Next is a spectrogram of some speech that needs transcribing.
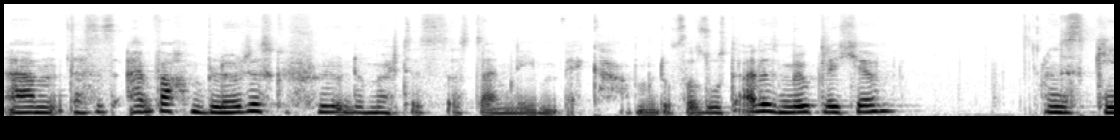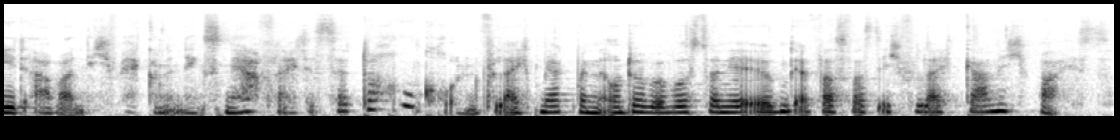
ähm, das ist einfach ein blödes Gefühl und du möchtest es aus deinem Leben weghaben. Und du versuchst alles Mögliche, und es geht aber nicht weg. Und dann denkst du, naja, vielleicht ist ja doch ein Grund. Vielleicht merkt man Unterbewusstsein ja irgendetwas, was ich vielleicht gar nicht weiß.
